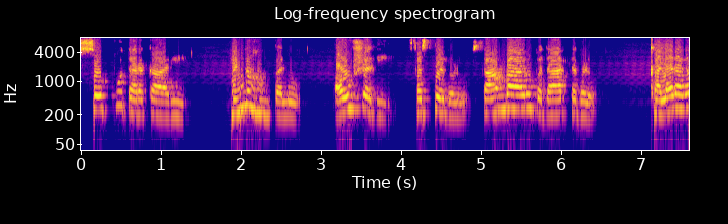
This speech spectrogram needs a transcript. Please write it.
ಸೊಪ್ಪು, ತರಕಾರಿ, ಹಣ್ಣು ಹಂಪಲು, ಔಷಧಿ, ಸಸ್ಯಗಳು, ಸಾಂಬಾರು ಪದಾರ್ಥಗಳು ಕಲರವ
